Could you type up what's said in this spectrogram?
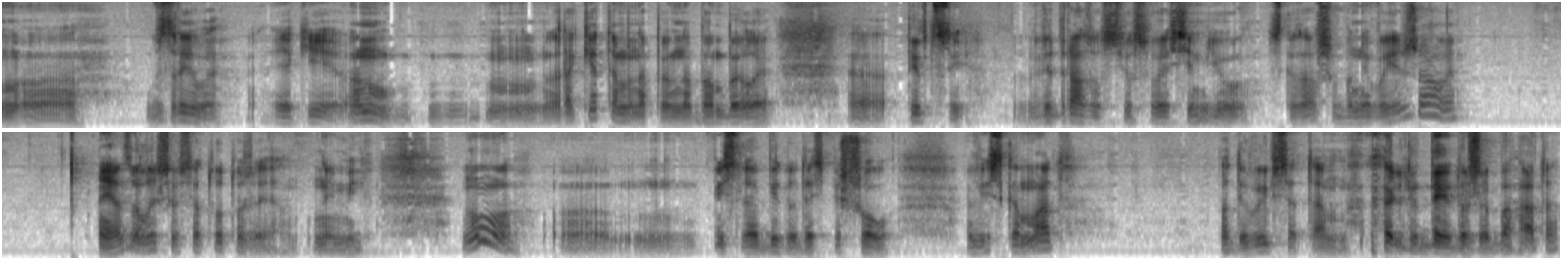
е, взриви, які ну, ракетами, напевно, бомбили е, півці. Відразу всю свою сім'ю сказав, щоб вони виїжджали. Я залишився тут уже, я не міг. Ну, е, після обіду десь пішов у військкомат, подивився, там людей дуже багато.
